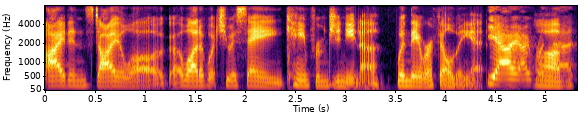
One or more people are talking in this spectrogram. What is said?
Iden's dialogue, a lot of what she was saying came from Janina when they were filming it. Yeah, I, I read Um, that.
